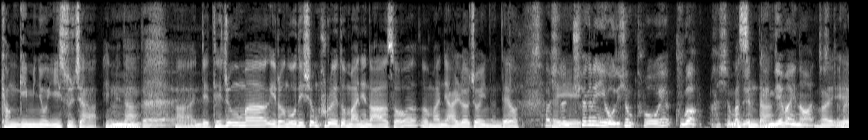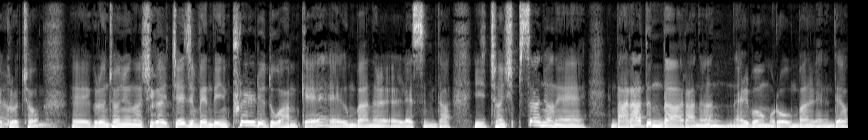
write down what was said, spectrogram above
경기 민요 이수자입니다. 음, 네. 아, 이제 대중음악 이런 오디션 프로에도 많이 나와서 많이 알려져 있는데요. 사실은 예, 최근에 이 오디션 프로에 국악 하시는 분들이 굉장히 많이 나왔죠. 아, 예, 그렇죠. 네. 예, 그런 전영랑 씨가 재즈 밴드인 프렐류드와 함께 예, 음반을 냈습니다. 2014년에 날아든다라는 앨범으로 음반을 내는데요.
